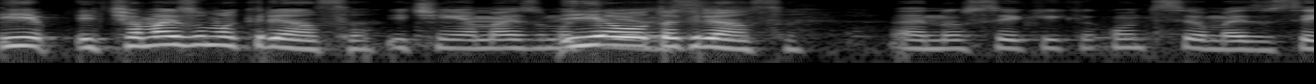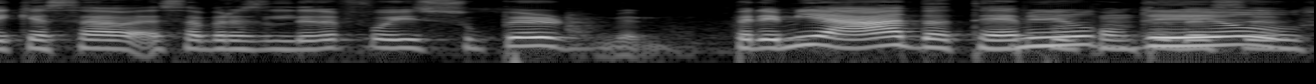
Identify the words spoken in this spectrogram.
E, e tinha mais uma criança. E tinha mais uma E criança. a outra criança? Eu não sei o que, que aconteceu, mas eu sei que essa, essa brasileira foi super premiada até meu por conta dessa. Deus.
